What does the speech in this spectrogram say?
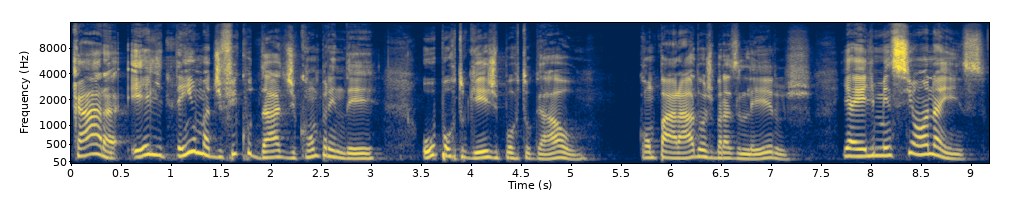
Cara, ele tem uma dificuldade de compreender o português de Portugal comparado aos brasileiros. E aí ele menciona isso.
